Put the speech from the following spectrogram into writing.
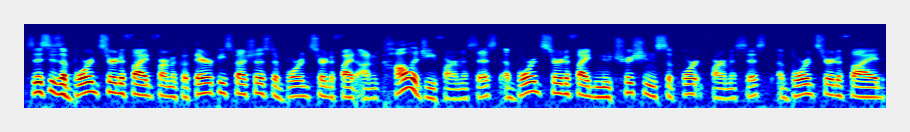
So this is a board certified pharmacotherapy specialist, a board certified oncology pharmacist, a board certified nutrition support pharmacist, a board certified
